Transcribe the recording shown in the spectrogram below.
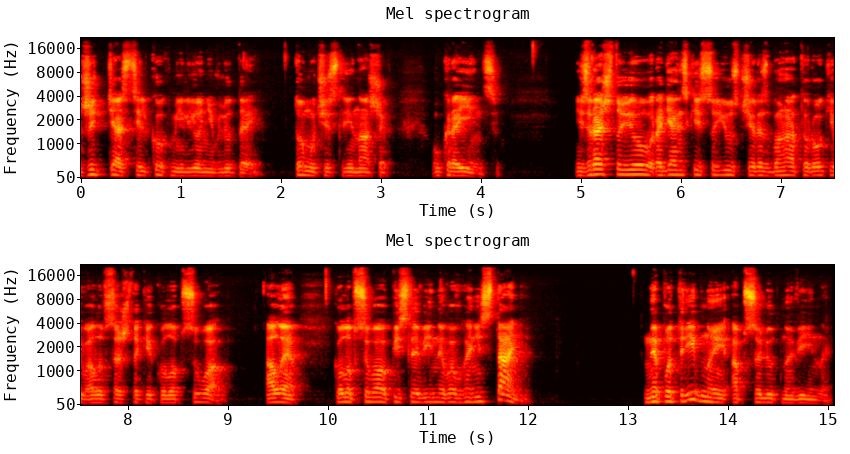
життя стількох мільйонів людей, в тому числі наших українців. І зрештою, Радянський Союз через багато років, але все ж таки колапсував. але колапсував після війни в Афганістані. Непотрібної абсолютно війни.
